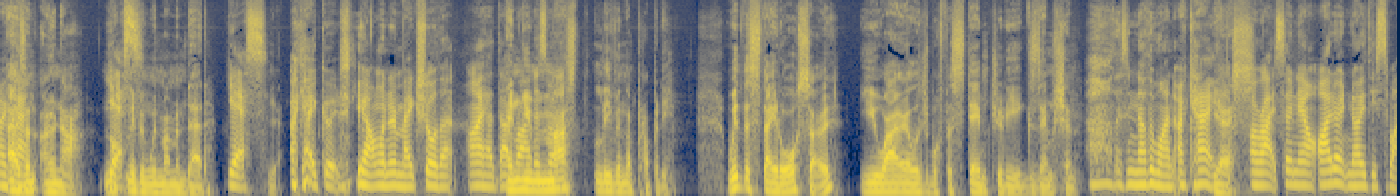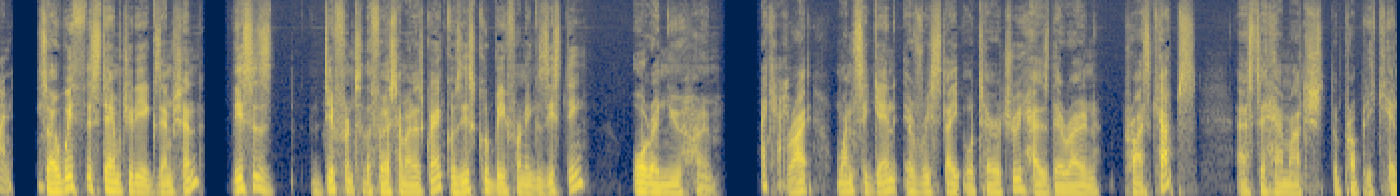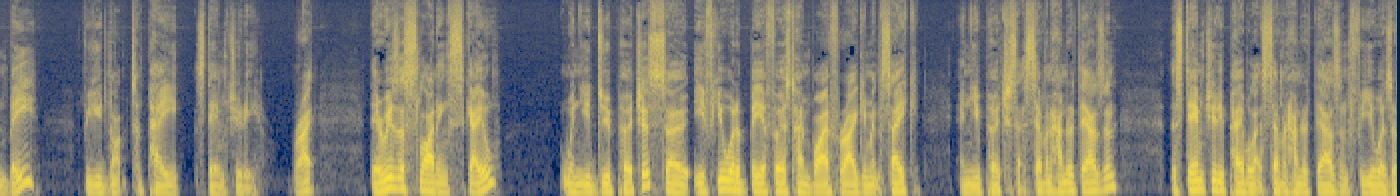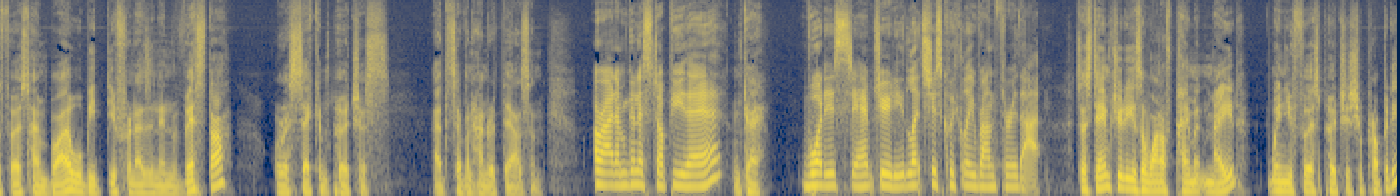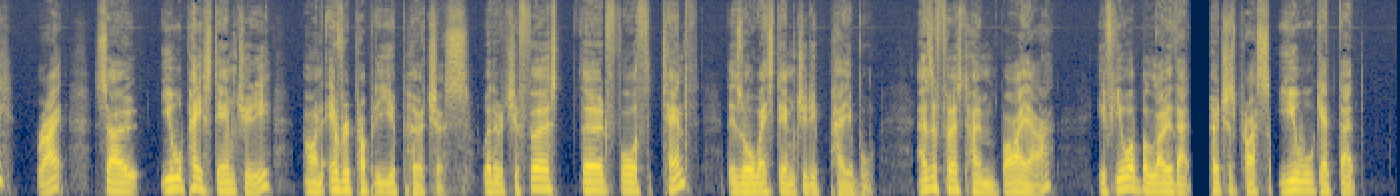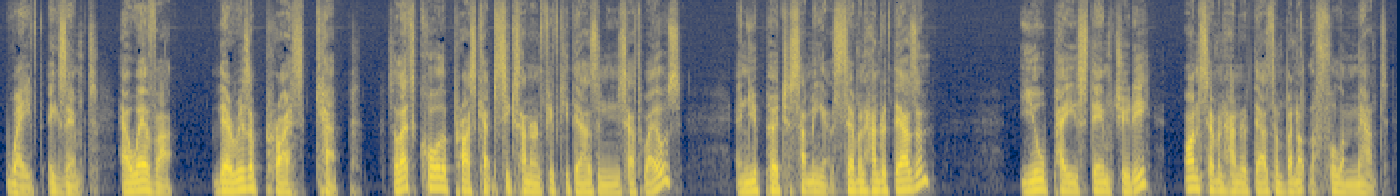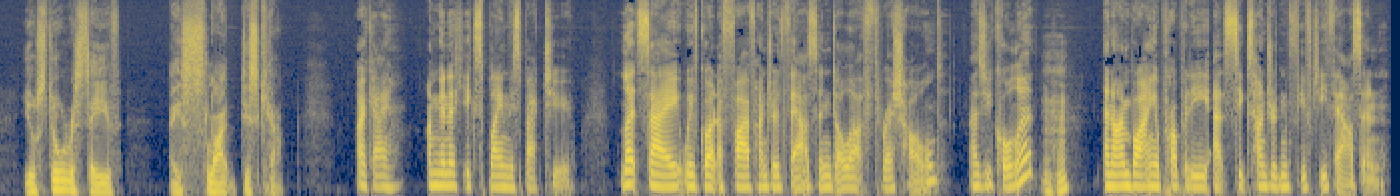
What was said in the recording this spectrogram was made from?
Okay. as an owner, not Yes. living with mum and dad. yes. Okay, good. Yeah, I wanted to make sure that I had that and right you as well. must live in the property. With the state also, you are eligible for stamp duty exemption. Oh, there's another one. Okay. Yes. All right. So now I don't know this one. So with the stamp duty exemption, this is different to the first homeowners grant because this could be for an existing or a new home, Okay. right? Once again, every state or territory has their own price caps as to how much the property can be for you not to pay stamp duty, right? There is a sliding scale when you do purchase. So if you were to be a first home buyer for argument's sake and you purchase at 700,000, the stamp duty payable at 700,000 for you as a first home buyer will be different as an investor or a second purchase at 700,000. All right. I'm going to stop you there. Okay. What is stamp duty? Let's just quickly run through that. So stamp duty is a one-off payment made when you first purchase your property, right? So you will pay stamp duty on every property you purchase, whether it's your first, third, fourth, tenth. There's always stamp duty payable. As a first home buyer, if you are below that purchase price, you will get that waived, exempt. However, there is a price cap. So let's call the price cap 650,000 in New South Wales and you purchase something at 700,000, you'll pay stamp duty on 700,000 but not the full amount. You'll still receive a slight discount. Okay. I'm going to explain this back to you. Let's say we've got a $500,000 threshold, as you call it, Mhm. And I'm buying a property at 650,000.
